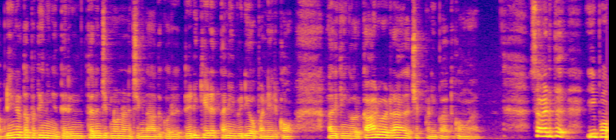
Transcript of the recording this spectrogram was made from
அப்படிங்கிறத பற்றி நீங்கள் தெரி தெரிஞ்சுக்கணும்னு நினச்சிங்கன்னா அதுக்கு ஒரு டெடிக்கேட்டட் தனி வீடியோ பண்ணியிருக்கோம். அதுக்கு இங்கே ஒரு கார்டு விடுறேன் அதை செக் பண்ணி பார்த்துக்கோங்க. ஸோ அடுத்து இப்போ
